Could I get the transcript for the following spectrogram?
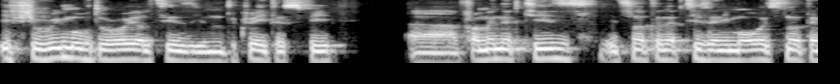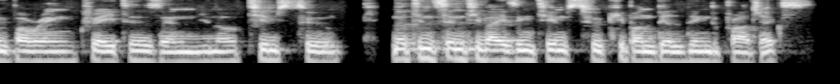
if you remove the royalties you know the creators fee uh, from NFTs. It's not NFTs anymore. It's not empowering creators and you know teams to not incentivizing teams to keep on building the projects.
